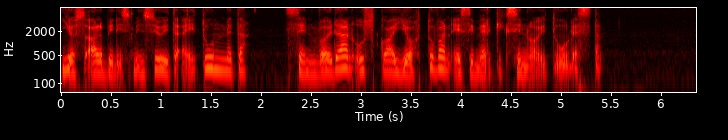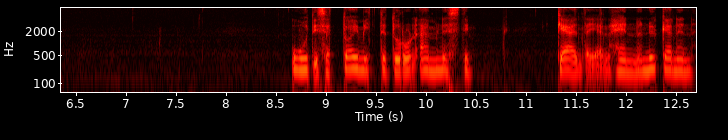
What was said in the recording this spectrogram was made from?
Jos albinismin syitä ei tunneta, sen voidaan uskoa johtuvan esimerkiksi noituudesta. Uutiset toimitti Turun Amnesty. Kääntäjän Henna Nykänen,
